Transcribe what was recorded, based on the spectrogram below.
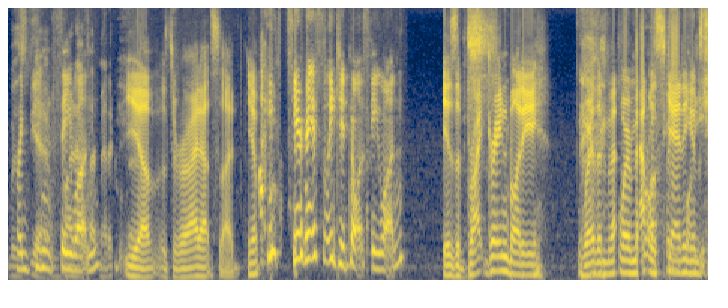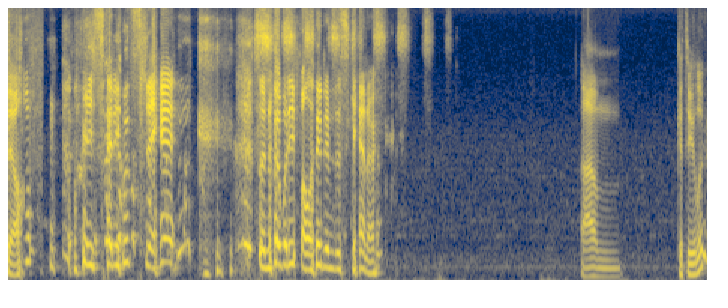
was, I yeah, didn't see right outside one. Yeah, it's right outside. Yep, I seriously did not see one. Is a bright green body where the where Matt was scanning body. himself. where he said he would scan, so nobody followed him to scanner. Um, Cthulhu.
